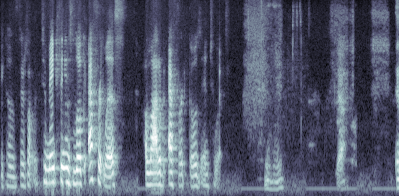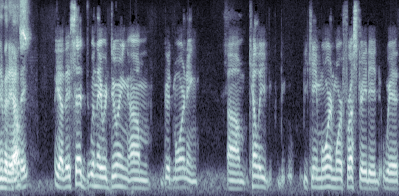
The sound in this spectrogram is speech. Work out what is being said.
because there's to make things look effortless. A lot of effort goes into it. Mm-hmm. Yeah. Anybody Yeah, else? Yeah, they said when they were doing um, Good Morning, um, Kelly b- became more and more frustrated with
